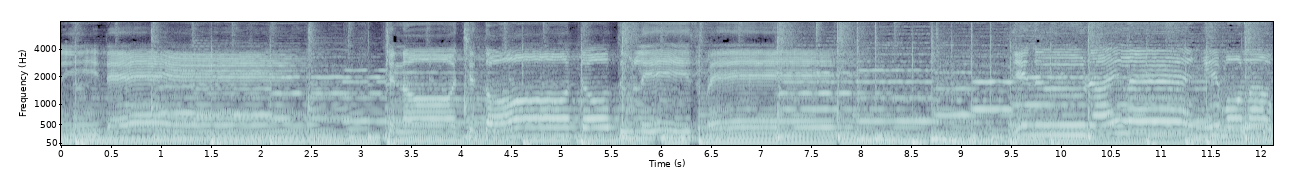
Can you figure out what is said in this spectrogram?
နေတဲ့ကျွန်တော်ချစ်တော်တော်သူလေးစပယ်ရင်သူတိုင်းလဲငေးမော်လောက်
